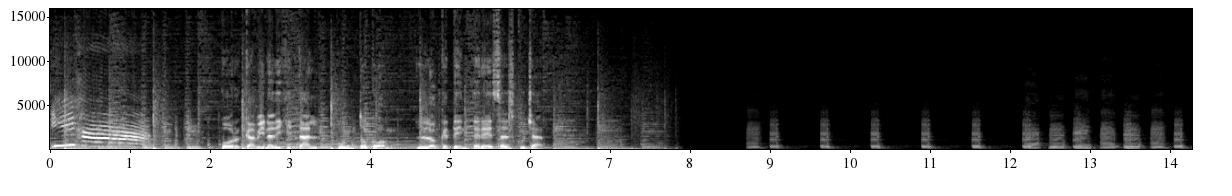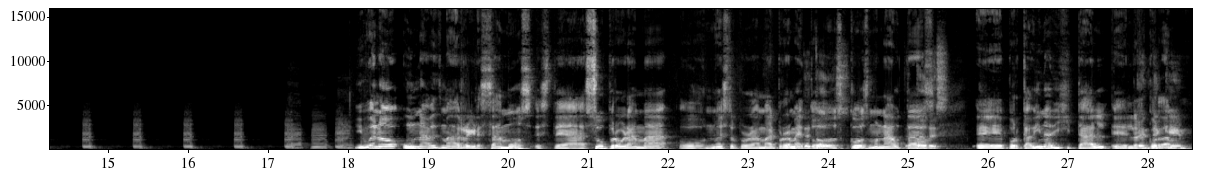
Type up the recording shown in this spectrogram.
¡Hija! Por cabinadigital.com. Lo que te interesa escuchar. Y bueno, una vez más regresamos este, a su programa o nuestro programa, el programa de, De todos, todos. cosmonautas, De eh, por cabina digital. Eh, recordamos que-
